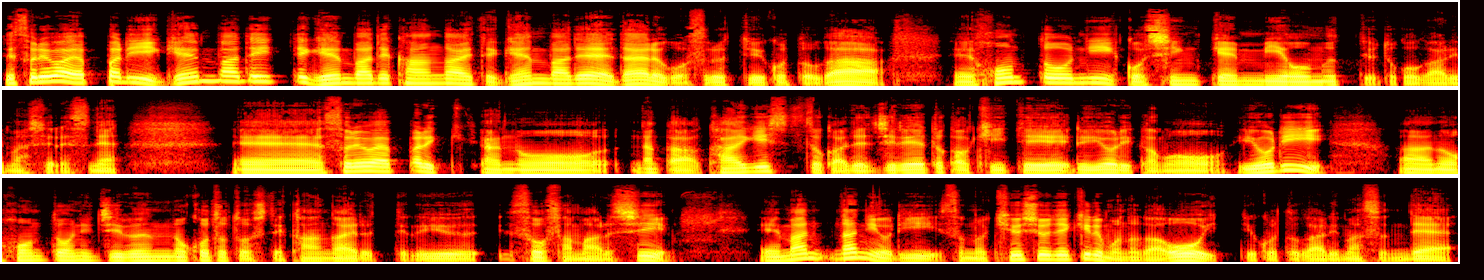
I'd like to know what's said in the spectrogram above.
で、それはやっぱり現場で行って現場で考えて現場でダイアログをするっていうことが、えー、本当にこう真剣味を生むっていうところがありましてですね、えー、それはやっぱり、あの、なんか会議室とかで事例とかを聞いているよりかも、より、あの、本当に自分のこととして考えるっていう操作もあるし、えー、ま、何より、その吸収できるものが多いっていうことがありますんで、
